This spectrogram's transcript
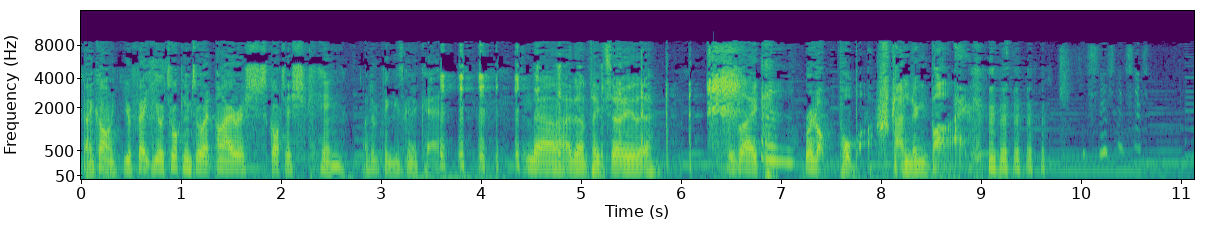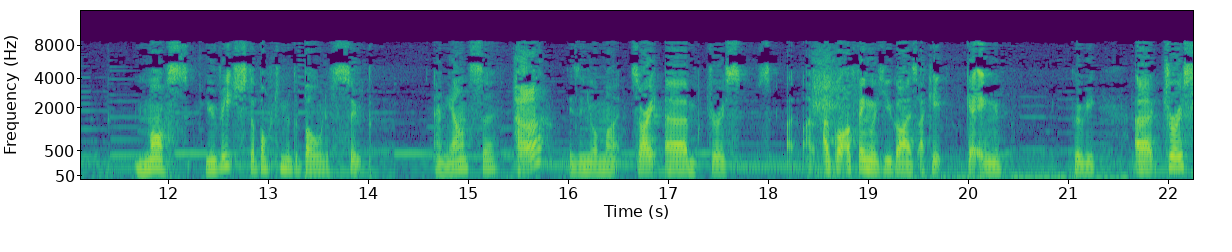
Thank on. You're, fa- you're talking to an Irish Scottish king. I don't think he's going to care. no, I don't think so either. He's like, we're not Puma, standing by. Moss, you reach the bottom of the bowl of soup, and the answer Huh? is in your mind. Sorry, um, Druce. I, I- I've got a thing with you guys. I keep getting poogie. Uh, Druce,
